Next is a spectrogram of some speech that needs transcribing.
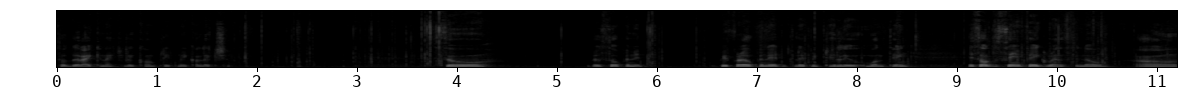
so that I can actually complete my collection. So let's open it before I open it let me tell you one thing. It's all the same fragrance you know? Uh,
